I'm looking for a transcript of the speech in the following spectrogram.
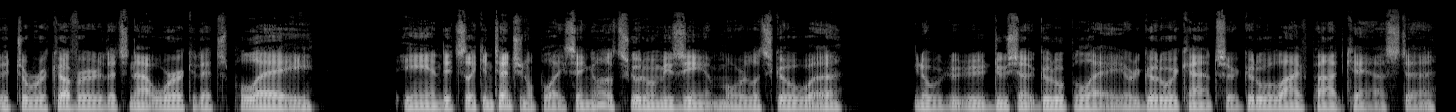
uh, to recover. That's not work, that's play. And it's like intentional play, saying, well, let's go to a museum or let's go, uh, you know, do some, go to a play or go to a concert, go to a live podcast. Uh,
